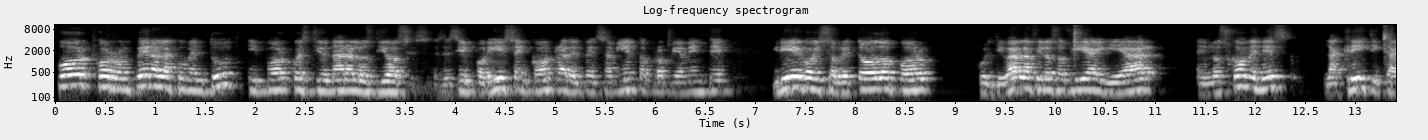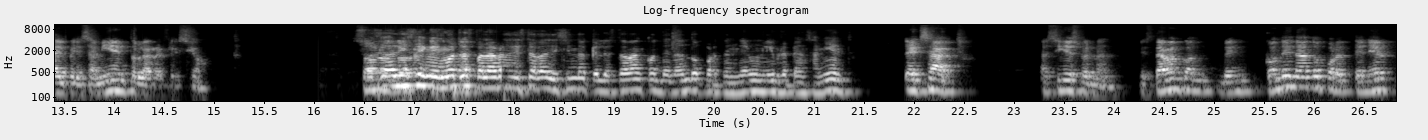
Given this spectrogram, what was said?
por corromper a la juventud y por cuestionar a los dioses, es decir, por irse en contra del pensamiento propiamente griego y sobre todo por cultivar la filosofía y guiar en los jóvenes la crítica, el pensamiento, la reflexión. o sea, dicen en otras palabras, estaba diciendo que lo estaban condenando por tener un libre pensamiento. Exacto. Así es, Fernando. Estaban condenando por tener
